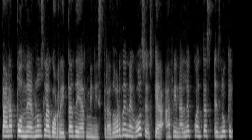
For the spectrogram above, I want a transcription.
para ponernos la gorrita de administrador de negocios, que a, final de cuentas es lo que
